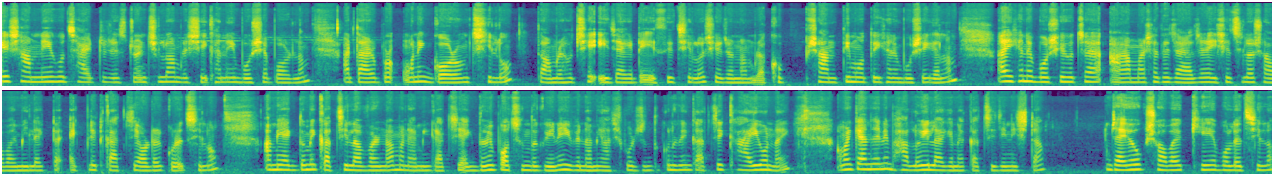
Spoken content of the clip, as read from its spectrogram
এর সামনে হচ্ছে আরেকটা রেস্টুরেন্ট ছিল, আমরা সেখানেই বসে পড়লাম। আর তার উপর অনেক গরম ছিল, তো আমরা হচ্ছে এই জায়গাটা এসি ছিল, সেজন্য আমরা খুব শান্তি শান্তি মতো এখানে বসে গেলাম। আর এখানে বসে হচ্ছে আমার সাথে যারা যারা এসেছিল সবাই মিলে একটা এক প্লেট কাচ্চি অর্ডার করেছিল। আমি একদমই কাচ্চি লাভার না মানে আমি কাচ্চি একদমই পছন্দ করি না ইভেন আমি আজ পর্যন্ত কোনোদিন কাচ্চি খাইও নাই। আমার কেন জানি ভালোই লাগে না কাচ্চি জিনিসটা। যাই হোক, সবাই খেয়ে বলেছিল,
